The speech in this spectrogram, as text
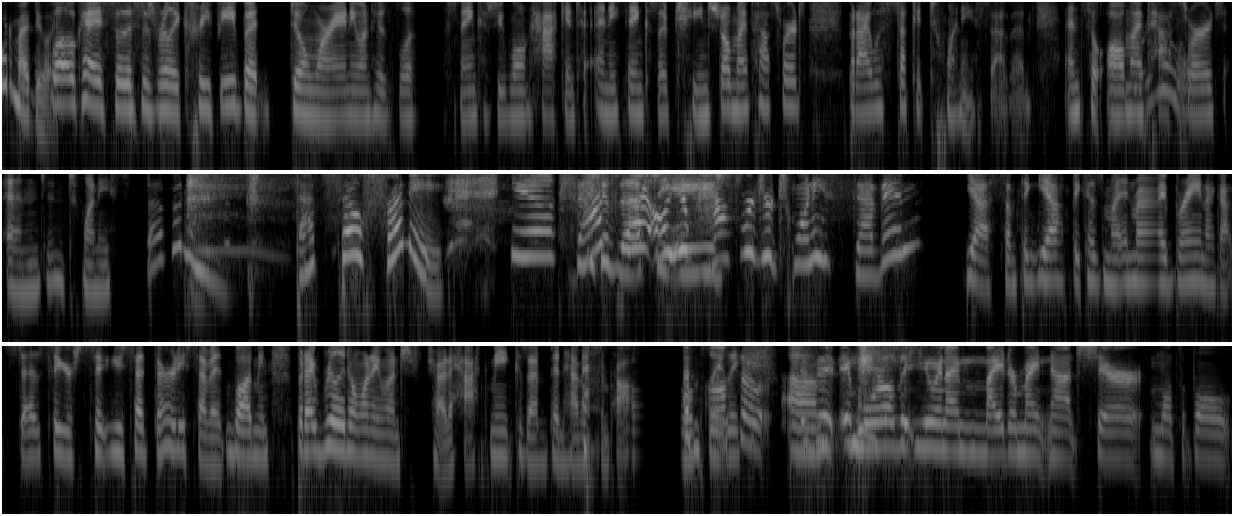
what am I doing? Well, okay, so this is really creepy, but don't worry, anyone who's listening, because you won't hack into anything because I've changed all my passwords. But I was stuck at 27, and so all my Really? passwords end in 27. That's so funny. yeah, That's why that's all the your age- passwords are 27? yeah, something. Yeah, because my in my brain I got stuck. So you're so you said 37. Well, I mean, but I really don't want anyone to try to hack me because I've been having some problems lately. Also, Um, is it immoral that you and I might or might not share multiple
